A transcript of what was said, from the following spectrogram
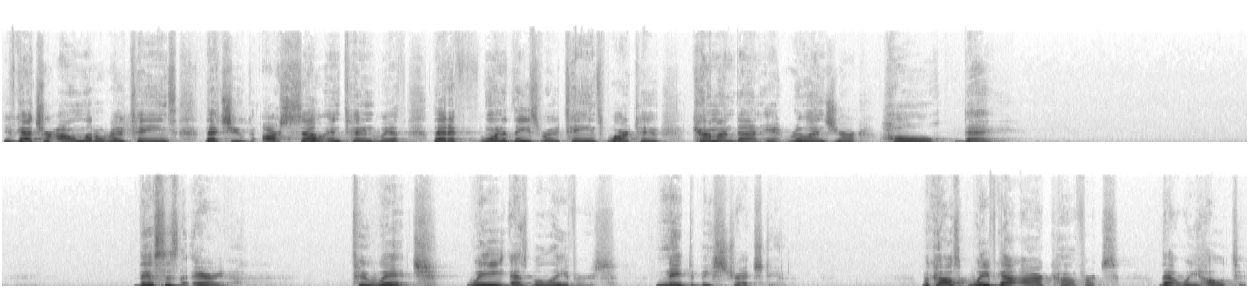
You've got your own little routines that you are so in tune with that if one of these routines were to come undone, it ruins your whole day. This is the area to which we as believers need to be stretched in. Because we've got our comforts that we hold to.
